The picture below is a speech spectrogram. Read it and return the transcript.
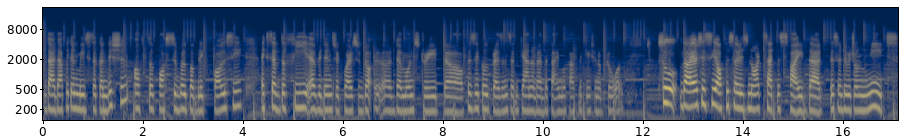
that the applicant meets the condition of the possible public policy except the fee evidence requires to do, uh, demonstrate uh, physical presence in Canada at the time of application approval. So the IRCC officer is not satisfied that this individual meets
